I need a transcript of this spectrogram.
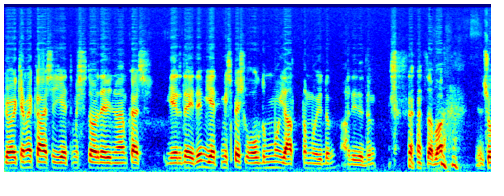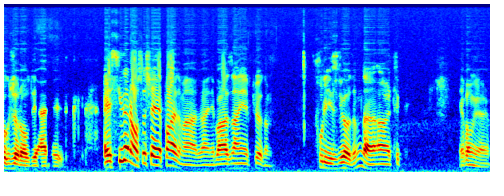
Görkem'e karşı 74'e bilmem kaç gerideydim. 75 oldum mu yattım uyudum. Hadi dedim. Sabah. Çok zor oldu yani. Eskiden olsa şey yapardım abi. Hani bazen yapıyordum. Full izliyordum da artık yapamıyorum.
